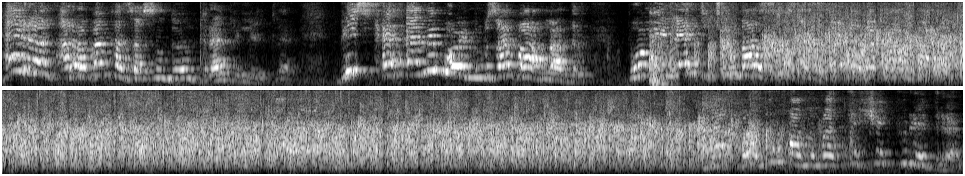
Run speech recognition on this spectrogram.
Her an araba kazasında öldürebilirdiler. Biz kefeni boynumuza bağladık. Bu millet için Bantu Hanım'a teşekkür ederim.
